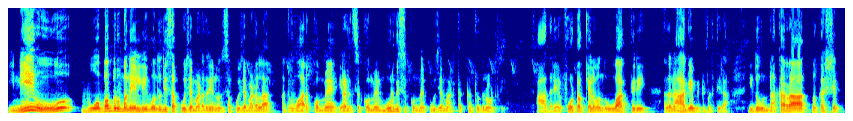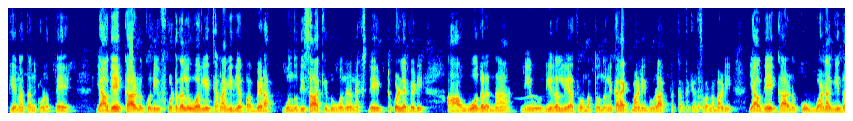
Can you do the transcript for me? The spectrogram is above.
ನೀವು ಒಬ್ಬೊಬ್ಬರು ಮನೆಯಲ್ಲಿ ಒಂದು ದಿವಸ ಪೂಜೆ ಮಾಡಿದ್ರೆ ಇನ್ನೊಂದು ದಿವಸ ಪೂಜೆ ಮಾಡಲ್ಲ. ಅಥವಾ ವಾರಕ್ಕೊಮ್ಮೆ, ಎರಡು ದಿವಸಕ್ಕೊಮ್ಮೆ, ಮೂರು ದಿವಸಕ್ಕೊಮ್ಮೆ ಪೂಜೆ ಮಾಡ್ತಕ್ಕಂಥದ್ದು ನೋಡ್ತೀವಿ. ಆದರೆ ಫೋಟೋ ಕೆಲವೊಂದು ಹೂವು ಹಾಕ್ತೀರಿ, ಅದನ್ನು ಹಾಗೆ ಬಿಟ್ಬಿಡ್ತೀರಾ? ಇದು ನಕಾರಾತ್ಮಕ ಶಕ್ತಿಯನ್ನು ತಂದುಕೊಡುತ್ತೆ. ಯಾವುದೇ ಕಾರಣಕ್ಕೂ ನೀವು ಫೋಟೋದಲ್ಲಿ ಹೂವಲ್ಲಿ ಚೆನ್ನಾಗಿದೆಯಪ್ಪ, ಬೇಡ. ಒಂದು ದಿವಸ ಹಾಕಿದ ಹೂವನ್ನು ನೆಕ್ಸ್ಟ್ ಡೇ ಇಟ್ಟುಕೊಳ್ಳೇಬೇಡಿ. ಆ ಹೂವುಗಳನ್ನು ನೀವು ನೀರಲ್ಲಿ ಅಥವಾ ಮತ್ತೊಂದರಲ್ಲಿ ಕಲೆಕ್ಟ್ ಮಾಡಿ ದೂರ ಆಗ್ತಕ್ಕಂಥ ಕೆಲಸವನ್ನು ಮಾಡಿ, ಯಾವುದೇ ಕಾರಣಕ್ಕೂ ಒಣಗಿದ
